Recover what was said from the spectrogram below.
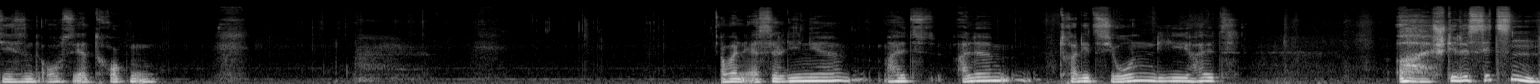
die sind auch sehr trocken aber in erster Linie halt alle Traditionen, die halt oh, stilles Sitzen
